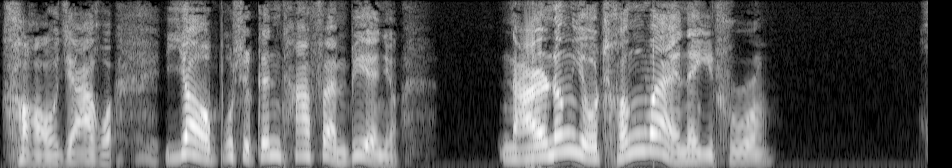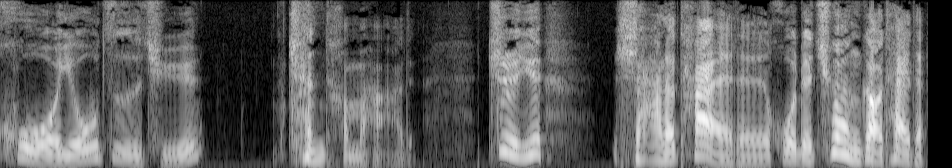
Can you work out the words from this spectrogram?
好家伙，要不是跟他犯别扭，哪能有城外那一出啊？祸由自取，真他妈的！至于杀了太太或者劝告太太，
